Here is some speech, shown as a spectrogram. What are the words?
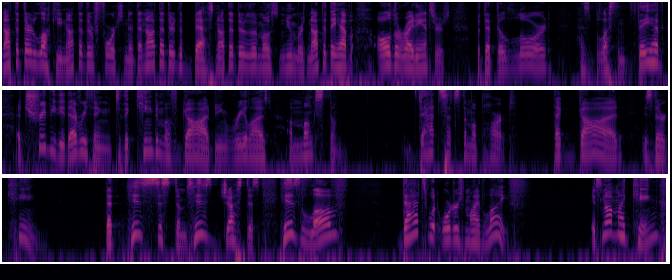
Not that they're lucky, not that they're fortunate, that not that they're the best, not that they're the most numerous, not that they have all the right answers, but that the Lord has blessed them. They have attributed everything to the kingdom of God being realized amongst them. That sets them apart. That God is their king. That his systems, his justice, his love, that's what orders my life. It's not my king.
